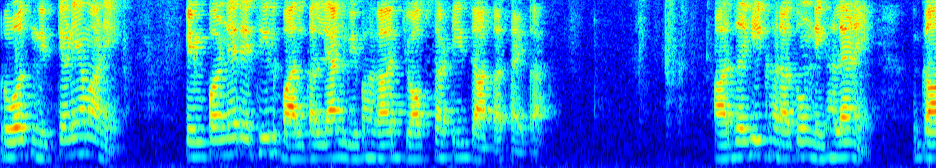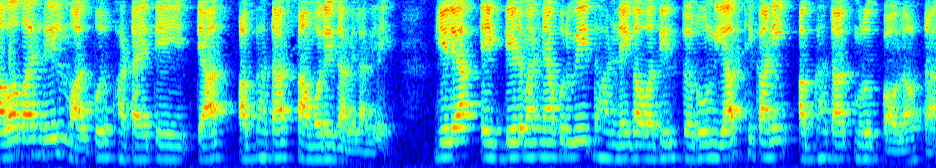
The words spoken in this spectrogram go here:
रोज नित्यनियमाने पिंपळनेर येथील बालकल्याण विभागात जॉबसाठी जात असायचा. आजही घरातून निघाल्याने गावाबाहेरील मालपूर फाटा येथे त्यास अपघातात सामोरे जावे लागले. गेल्या एक दीड महिन्यापूर्वी धांडे गावातील तरुण याच ठिकाणी अपघातात मृत पावला होता.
